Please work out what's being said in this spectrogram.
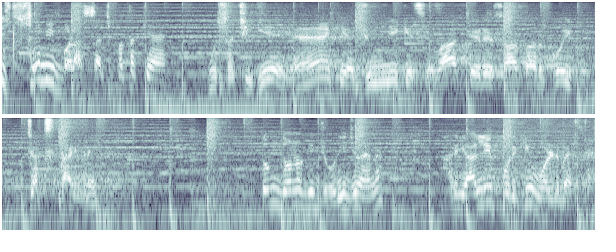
इससे भी बड़ा सच पता क्या है? वो सच ये है कि अजूनी के सिवा तेरे साथ और कोई जचता ही नहीं तुम दोनों की जोड़ी जो है ना, हरियालीपुर की वर्ल्ड बेस्ट है।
